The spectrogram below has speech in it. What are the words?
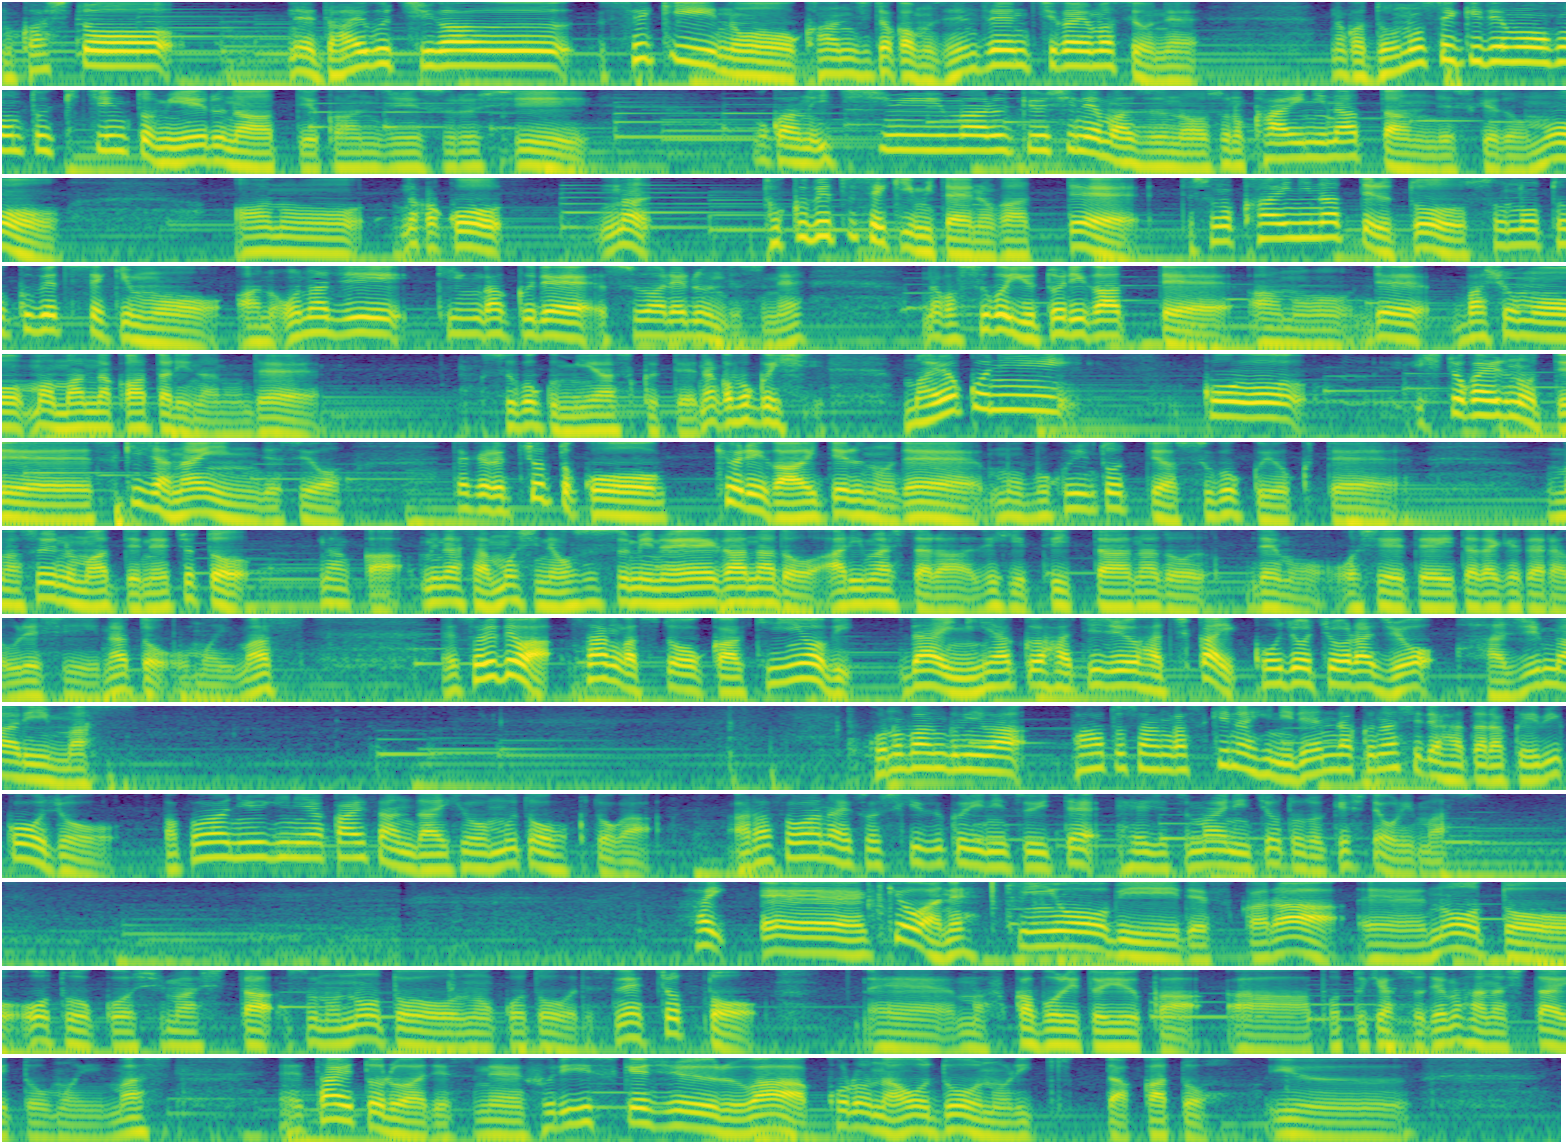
昔とねだいぶ違う席の感じとかも全然違いますよね。なんかどの席でもほんときちんと見えるなっていう感じするし僕あの109シネマズのその会員になったんですけどもあのなんかこうな特別席みたいのがあってでその会員になってるとその特別席もあの同じ金額で座れるんですね。なんかすごいゆとりがあってあので場所も、ま、真ん中あたりなのですごく見やすくてなんか僕真横にこう人がいるのって好きじゃないんですよ。だけどちょっとこう距離が空いてるのでもう僕にとってはすごく良くて。まあそういうのもあってねちょっとなんか皆さんもしねおすすめの映画などありましたら是非 Twitter などでも教えていただけたら嬉しいなと思います。それでは3月10日金曜日第288回工場長ラジオ始まります。この番組はパートさんが好きな日に連絡なしで働くエビ工場パプアニューギニア海産代表武藤北斗が争わない組織づくりについて平日毎日お届けしております。はい、えー、今日はね金曜日ですから、えー、ノートを投稿しました。そのノートのことをですねちょっと、えーまあ、深掘りというかあポッドキャストでも話したいと思います、えー、タイトルはですねフリースケジュールはコロナをどう乗り切ったかという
